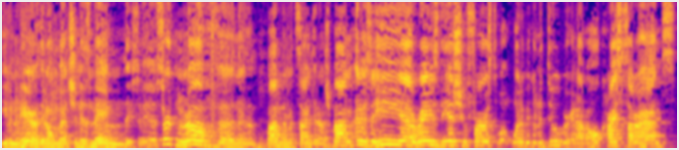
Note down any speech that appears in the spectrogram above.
even in here, they don't mention his name. They say a certain Rav, and then the bottom it's signed to Rashban. Anyway, so he uh, raised the issue first. What, what are we going to do? We're going to have a whole crisis on our hands.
